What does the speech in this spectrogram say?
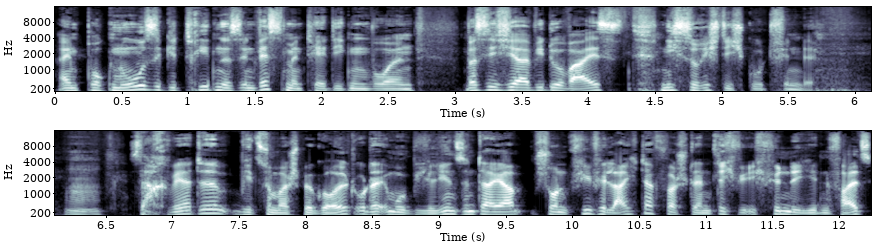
ein prognosegetriebenes Investment tätigen wollen, was ich ja, wie du weißt, nicht so richtig gut finde. Mhm. Sachwerte wie zum Beispiel Gold oder Immobilien sind da ja schon viel, viel leichter verständlich, wie ich finde jedenfalls,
